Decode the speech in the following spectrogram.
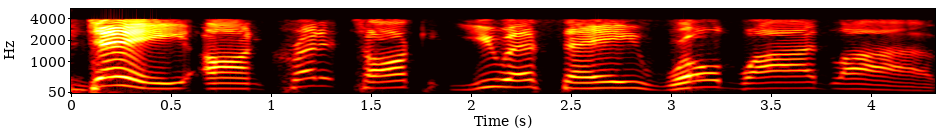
Today on Credit Talk USA Worldwide Live.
